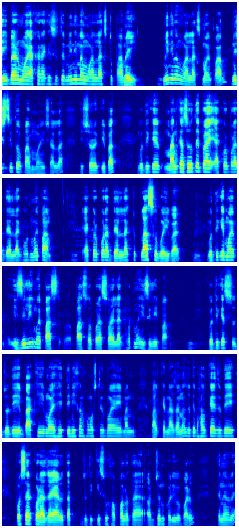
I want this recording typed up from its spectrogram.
এইবাৰ মই আশা ৰাখিছোঁ যে মিনিমাম ওৱান লাখছটো পামেই। মিনিমাম ওৱান লাখছ মই পাম নিশ্চিত পাম মই ইনশাল্লাহ ঈশ্বৰৰ কৃপাত। গতিকে মানকাচৰতে প্ৰায় একৰ পৰা ডেৰ লাখ ভোট মই পাম। একৰ পৰা ডেৰ লাখটো প্লাছ হ'ব এইবাৰ। গতিকে মই ইজিলি মই পাঁচ পাঁচৰ পৰা ছয় লাখ ভোট মই ইজিলি পাম। গতিকে যদি বাকী মই সেই তিনিখন সমষ্টিত মই ইমান ভালকৈ নাজানো যদি ভালকৈ যদি প্ৰচাৰ কৰা যায় আৰু তাত যদি কিছু সফলতা অৰ্জন কৰিব পাৰোঁ তেনেহ'লে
